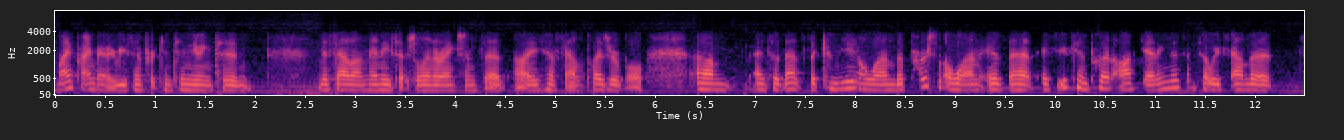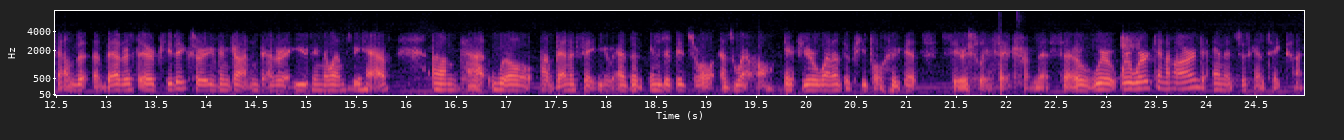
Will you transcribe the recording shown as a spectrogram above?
my primary reason for continuing to miss out on many social interactions that I have found pleasurable. Um, and so that's the communal one. The personal one is that if you can put off getting this until we found a found better therapeutics or even gotten better at using the ones we have, um, that will uh, benefit you as an individual as well if you're one of the people who gets seriously sick from this. So we're, we're working hard and it's just going to take time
